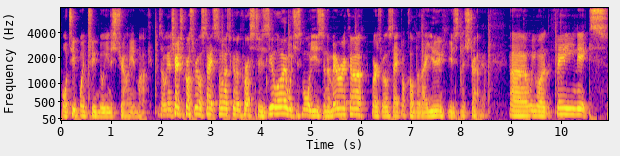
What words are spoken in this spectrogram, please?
or 2.2 million Australian mark. So we're going to change across real estate sites. We're going to cross to Zillow, which is more used in America, whereas realestate.com.au used in Australia. Uh, we want Phoenix.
